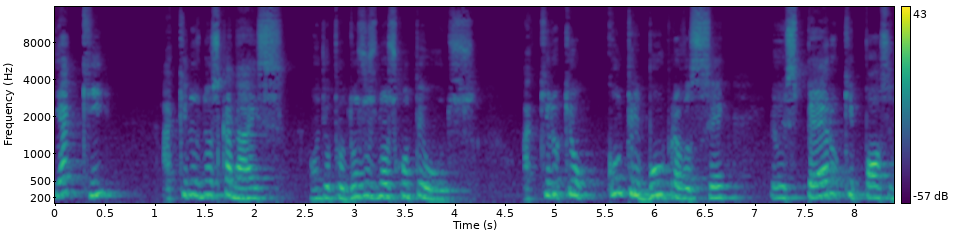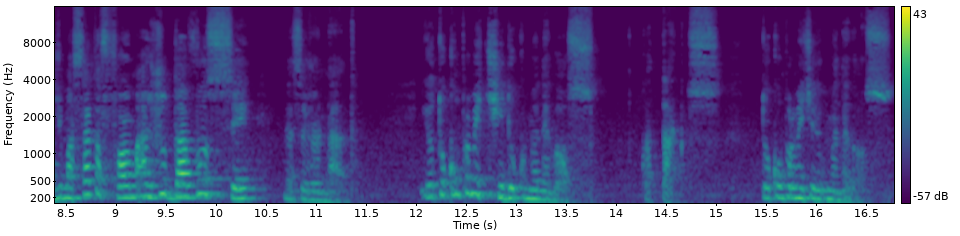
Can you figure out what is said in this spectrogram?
E aqui, aqui nos meus canais, onde eu produzo os meus conteúdos, aquilo que eu contribuo para você, eu espero que possa, de uma certa forma, ajudar você nessa jornada eu estou comprometido com o meu negócio, com a Tactus. Estou comprometido com o meu negócio.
